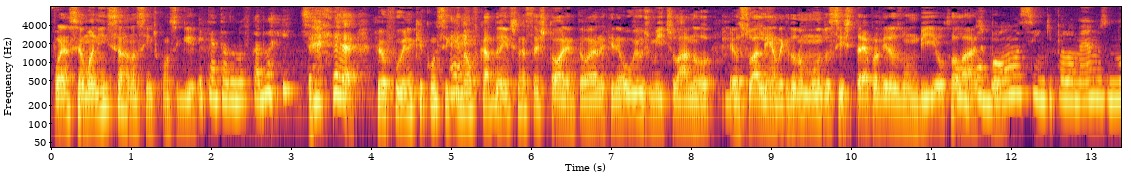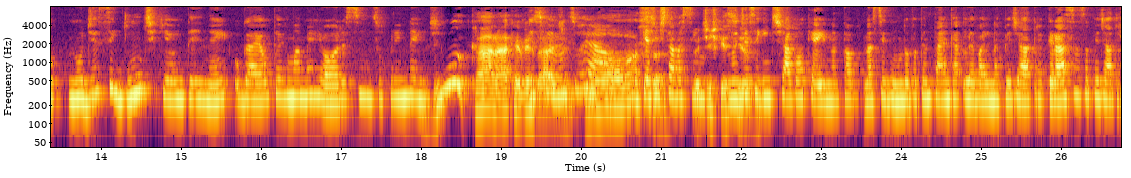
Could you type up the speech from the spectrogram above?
foi uma semana insana, assim, de conseguir. E tentando não ficar doente. É, eu fui o único que consegui É. não ficar doente nessa história. Então era que nem o Will Smith lá no Eu Sou a Lenda, que todo mundo se estrepa, vira zumbi e eu tô lá, o, o tipo. bom, assim, que pelo menos no, no dia seguinte que eu internei, o Gael teve uma melhora, assim, surpreendente. Uh, caraca, é verdade. Isso foi muito surreal. Nossa, Porque a gente tava assim, eu tinha esquecido. no dia seguinte, Thiago, ok, na, na segunda eu vou tentar levar ele na pediatra. Graças a pediatra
